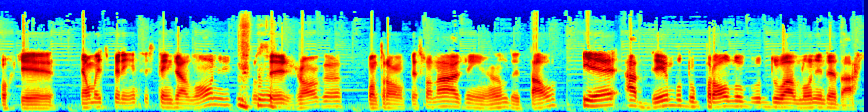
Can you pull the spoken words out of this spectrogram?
porque é uma experiência stand-alone, você joga, controla um personagem, anda e tal, e é a demo do prólogo do Alone in the Dark.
